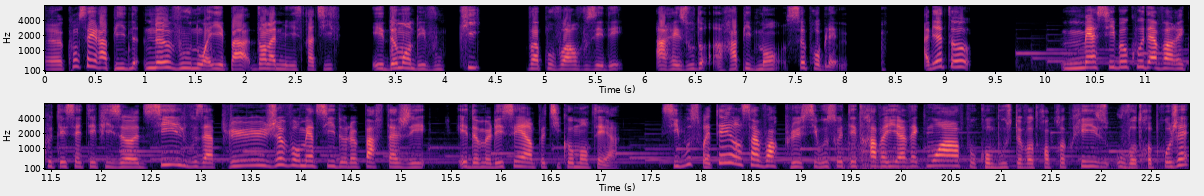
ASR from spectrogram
euh, conseil rapide, ne vous noyez pas dans l'administratif et demandez-vous qui va pouvoir vous aider à résoudre rapidement ce problème. À bientôt! Merci beaucoup d'avoir écouté cet épisode. S'il vous a plu, je vous remercie de le partager et de me laisser un petit commentaire. Si vous souhaitez en savoir plus, si vous souhaitez travailler avec moi pour qu'on booste votre entreprise ou votre projet,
